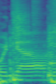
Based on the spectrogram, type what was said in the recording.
We're not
